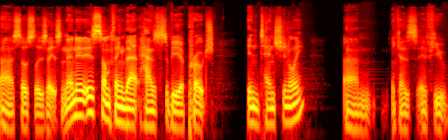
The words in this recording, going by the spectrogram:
uh, socialization. And it is something that has to be approached intentionally. Um, because if you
